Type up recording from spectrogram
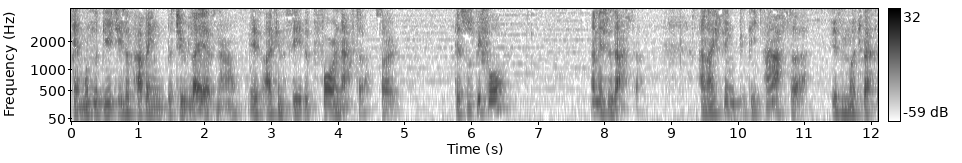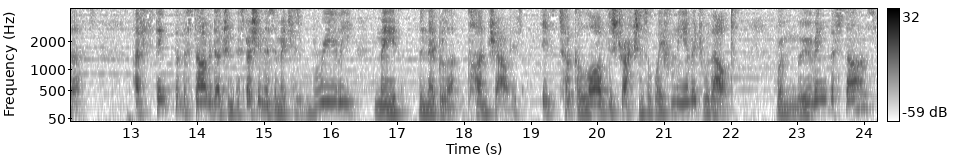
Again, one of the beauties of having the two layers now is I can see the before and after. So this was before and this is after. And I think the after is much better. I think that the star reduction, especially in this image, has really made the nebula punch out. It's it's took a lot of distractions away from the image without removing the stars.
